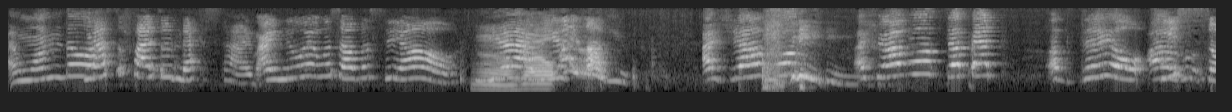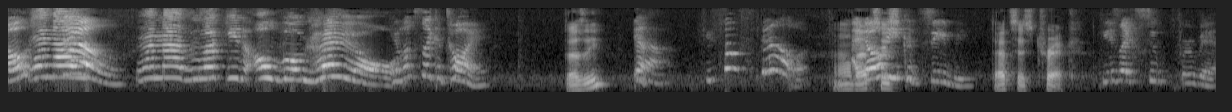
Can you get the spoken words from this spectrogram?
I We wonder. have to find him next time. I knew it was Elvis Theo. Oh, Yeah, well, I love you. I should look. I should look up at up there. I He's was- so when still. I, when I was looking over here. He looks like a toy. does he? Yeah. He's so still. I that's know his. he can see me. That's his trick. He's like Superman.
